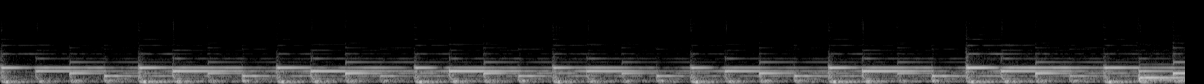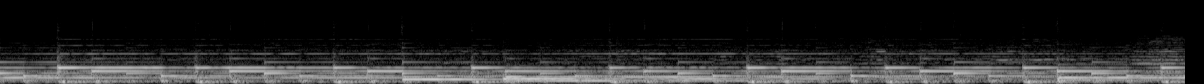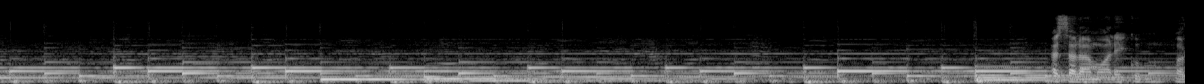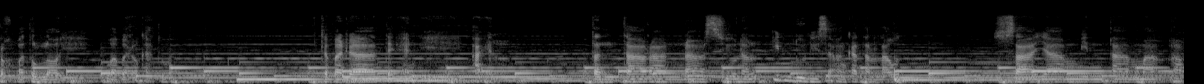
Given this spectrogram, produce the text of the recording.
you Assalamualaikum warahmatullahi wabarakatuh. Kepada TNI AL, Tentara Nasional Indonesia Angkatan Laut, saya minta maaf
